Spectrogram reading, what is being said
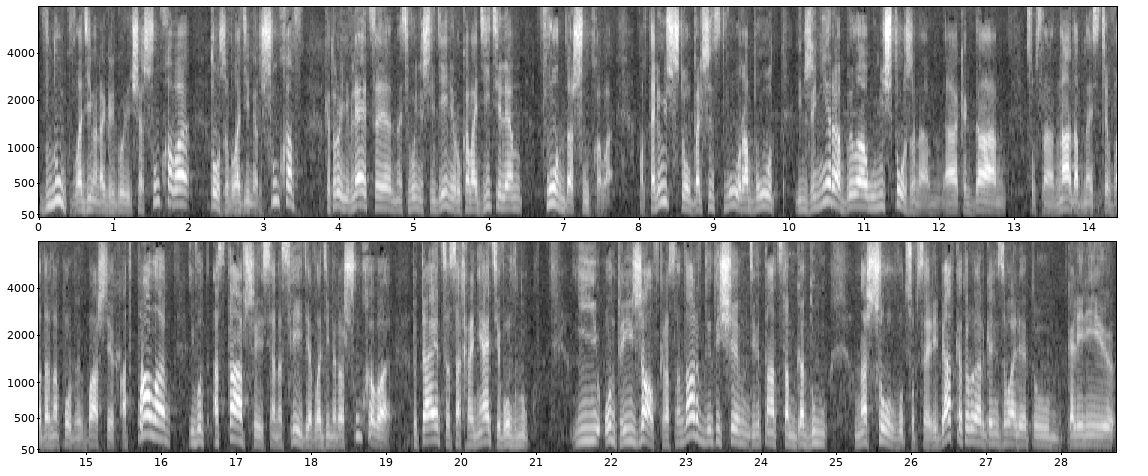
внук Владимира Григорьевича Шухова, тоже Владимир Шухов, который является на сегодняшний день руководителем фонда Шухова. Повторюсь, что большинство работ инженера было уничтожено, а, когда собственно, надобность в водонапорных башнях отпала. И вот оставшееся наследие Владимира Шухова пытается сохранять его внук. И он приезжал в Краснодар в 2019 году, нашел вот, собственно, ребят, которые организовали эту галерею,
